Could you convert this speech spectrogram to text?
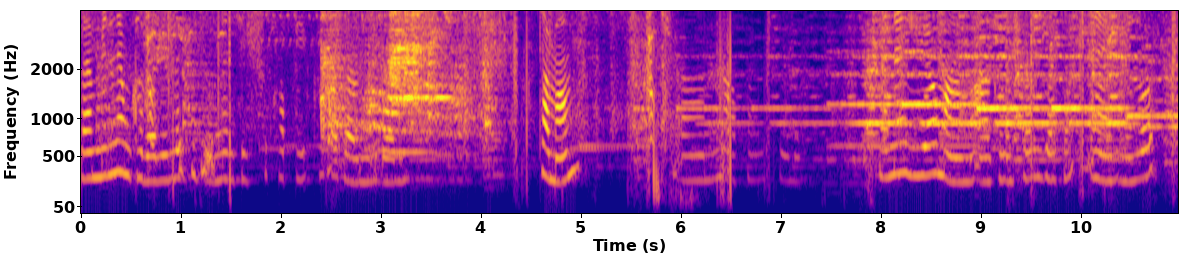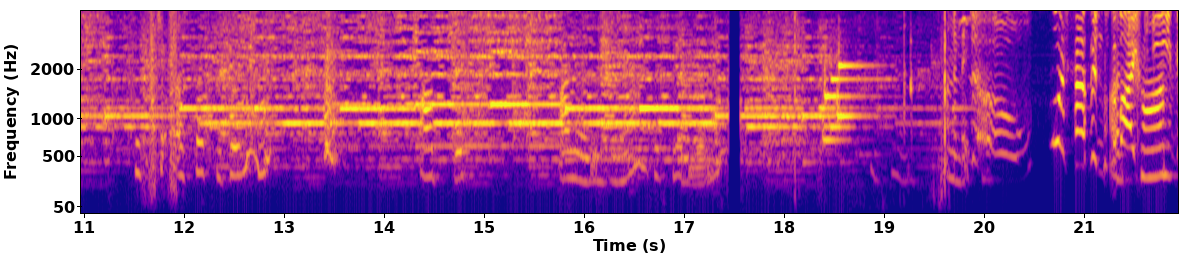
Ben bildiğim kadarıyla gidiyorum. Neyse şu kapıyı kapatalım gidelim. Tamam. Aa, ne yapalım şöyle. Enerji yaman arkadaşlar. Zaten enerji var. Çekici asla bir şey? Attık. Alıyoruz yine. What happened to Ay, my TV?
